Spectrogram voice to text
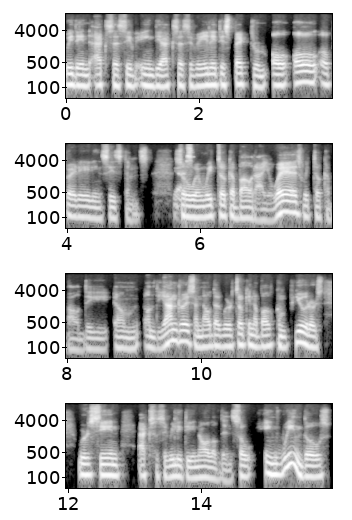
within accessible in the accessibility spectrum all, all operating systems. So when we talk about iOS, we talk about the um, on the Androids, and now that we're talking about computers, we're seeing accessibility in all of them. So in Windows,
